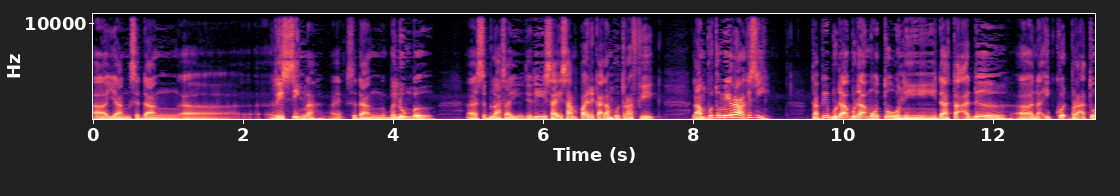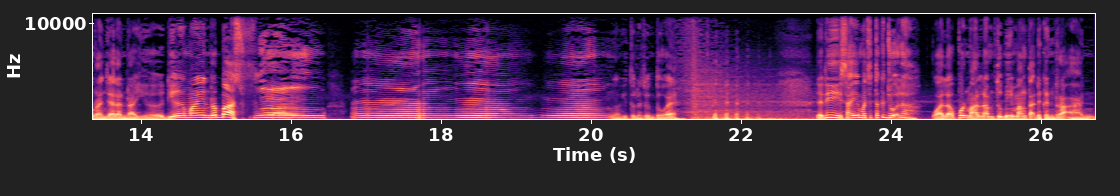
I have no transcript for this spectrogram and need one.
uh, yang sedang uh, racing lah eh, sedang berlumba uh, sebelah saya. Jadi saya sampai dekat lampu trafik, lampu tu merah ke si. Tapi budak-budak motor ni dah tak ada uh, nak ikut peraturan jalan raya, dia main rebas. Gitulah contoh eh. Jadi saya macam terkejut lah. Walaupun malam tu memang tak ada kenderaan,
